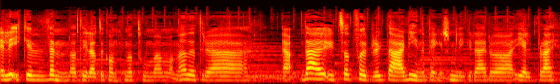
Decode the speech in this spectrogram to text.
eller ikke venne deg til at kontoen er tom hver måned, det tror jeg ja, Det er utsatt forbruk. Det er dine penger som ligger der og hjelper deg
